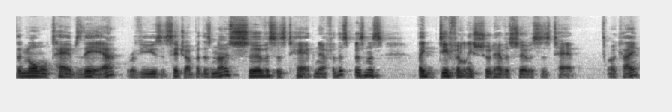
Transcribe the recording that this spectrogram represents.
the normal tabs there, reviews, etc., but there's no services tab. Now, for this business, they definitely should have a services tab. Okay.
